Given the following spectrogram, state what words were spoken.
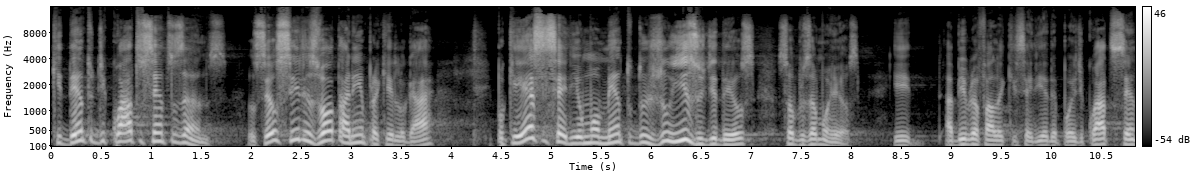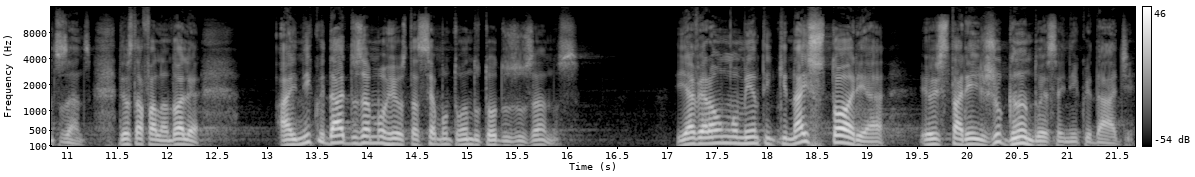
que dentro de 400 anos, os seus filhos voltariam para aquele lugar, porque esse seria o momento do juízo de Deus sobre os amorreus. E a Bíblia fala que seria depois de 400 anos. Deus está falando: olha, a iniquidade dos amorreus está se amontoando todos os anos. E haverá um momento em que na história eu estarei julgando essa iniquidade.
